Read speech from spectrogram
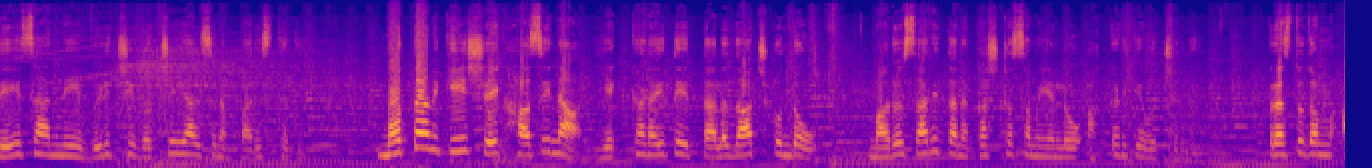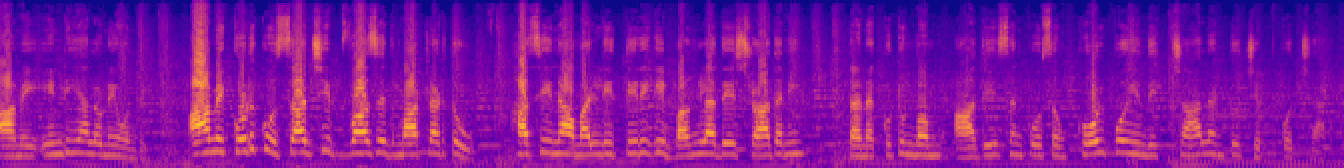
దేశాన్ని విడిచి వచ్చేయాల్సిన పరిస్థితి. మొత్తానికి షేక్ హసీనా ఎక్కడైతే తలదాచుకుందో మరోసారి తన కష్ట సమయంలో అక్కడికే వచ్చింది. ప్రస్తుతం ఆమె ఇండియాలోనే ఉంది. ఆమె కొడుకు సజీబ్ వాజిద్ మాట్లాడుతూ హసీనా మళ్ళీ తిరిగి బంగ్లాదేశ్ రాదని తన కుటుంబం ఆ దేశం కోసం కోల్పోయింది చాలంటూ చెప్పుకొచ్చారు.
